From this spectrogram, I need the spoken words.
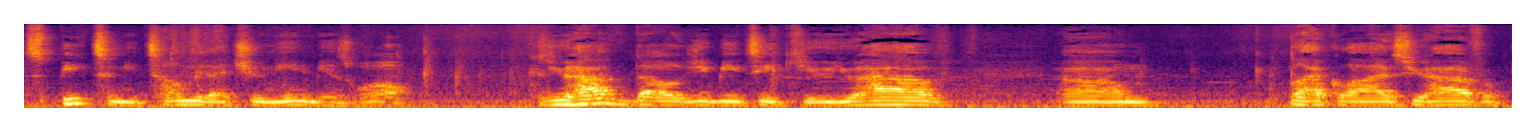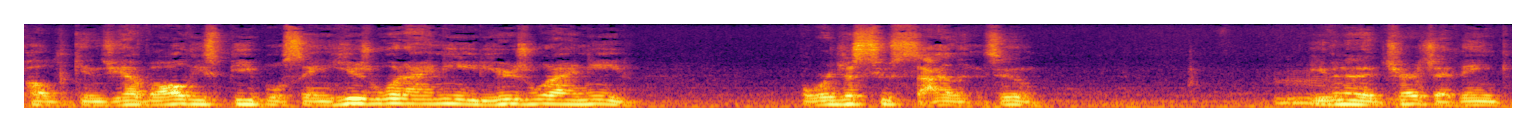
speak to me, tell me that you need me as well. Because you have the LGBTQ, you have um, Black Lives, you have Republicans, you have all these people saying, here's what I need, here's what I need. But we're just too silent, too. Mm. Even in the church, I think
